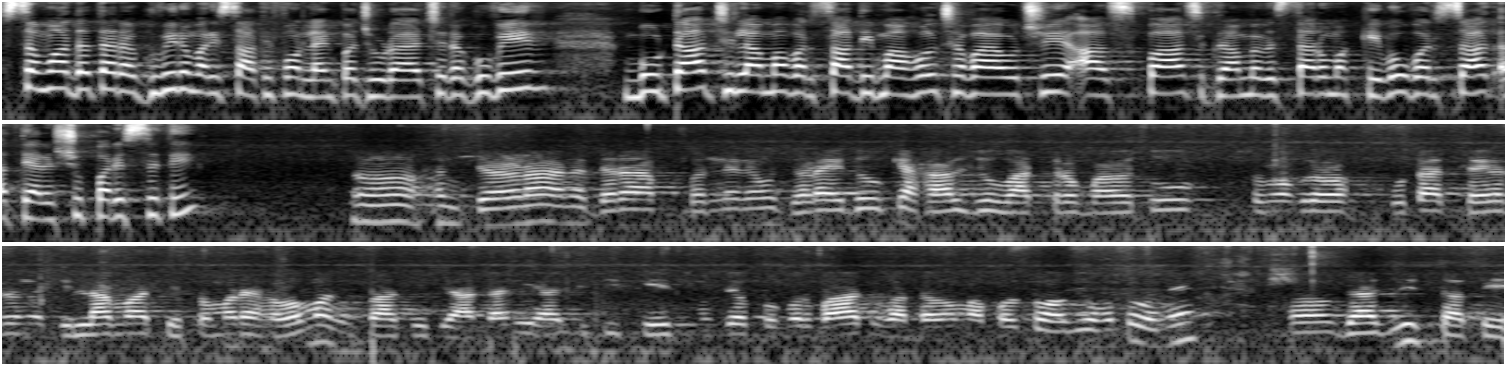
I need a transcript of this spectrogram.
સંવાદદાતા રઘુવીર અમારી સાથે ફોન લાઈન પર જોડાયા છે. રઘુવીર, બોટાદ જિલ્લામાં વરસાદી માહોલ છવાયો છે. આસપાસ ગ્રામ્ય વિસ્તારોમાં કેવો વરસાદ? અત્યારે શું પરિસ્થિતિ? ઝરણા અને ધરા બંનેને હું જણાવી દઉં કે હાલ જો વાત કરવામાં આવે તો સમગ્ર બોટાદ શહેર અને જિલ્લામાં જે પ્રમાણે હવામાન વિભાગે જે આગાહી આપી હતી તે મુજબ બપોર બાદ વાતાવરણમાં પડતો આવ્યો હતો અને ગાજવીજ સાથે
